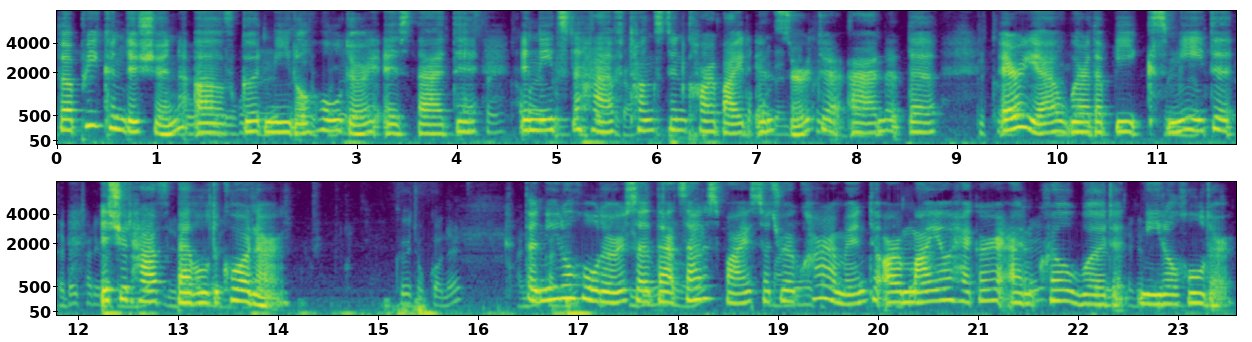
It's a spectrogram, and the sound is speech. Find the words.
The precondition of good needle holder is that it needs to have tungsten carbide insert and the area where the beaks meet, it should have beveled corner. The needle holders that satisfy such requirement are Mayo-Hegar and Crile-Wood needle holder.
